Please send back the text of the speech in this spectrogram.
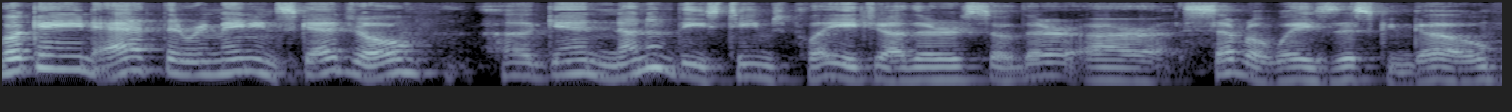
Looking at the remaining schedule, again, none of these teams play each other, so there are several ways this can go.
